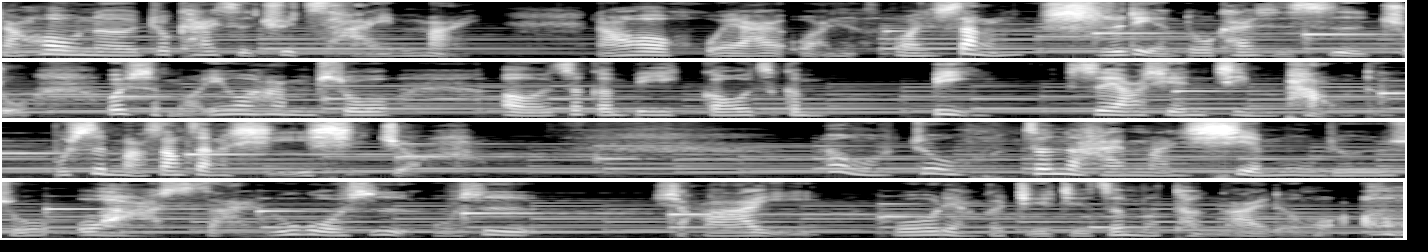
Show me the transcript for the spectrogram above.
然后呢就开始去采买，然后回来晚晚上十点多开始试做。为什么？因为他们说，呃，这个 B 勾这个 B 是要先浸泡的，不是马上这样洗一洗就好。那我就真的还蛮羡慕，就是说，哇塞，如果是我是小阿姨，我有两个姐姐这么疼爱的话，哦，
